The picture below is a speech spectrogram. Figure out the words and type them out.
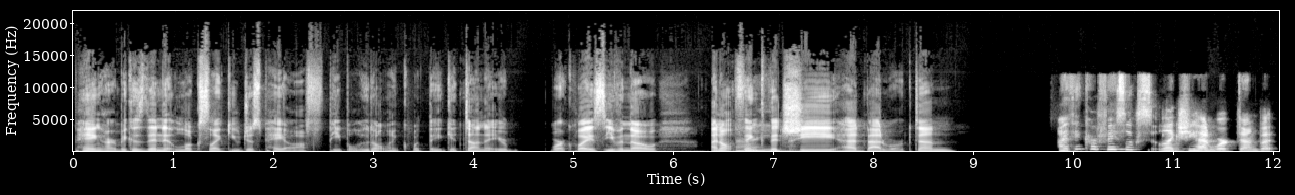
paying her because then it looks like you just pay off people who don't like what they get done at your workplace, even though I don't think I- that she had bad work done. I think her face looks like she had work done, but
